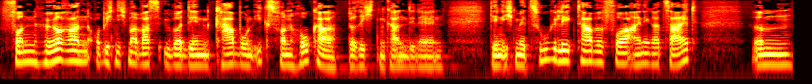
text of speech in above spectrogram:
von Hörern, ob ich nicht mal was über den Carbon X von Hoka berichten kann, den, den ich mir zugelegt habe vor einiger Zeit. Ähm,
